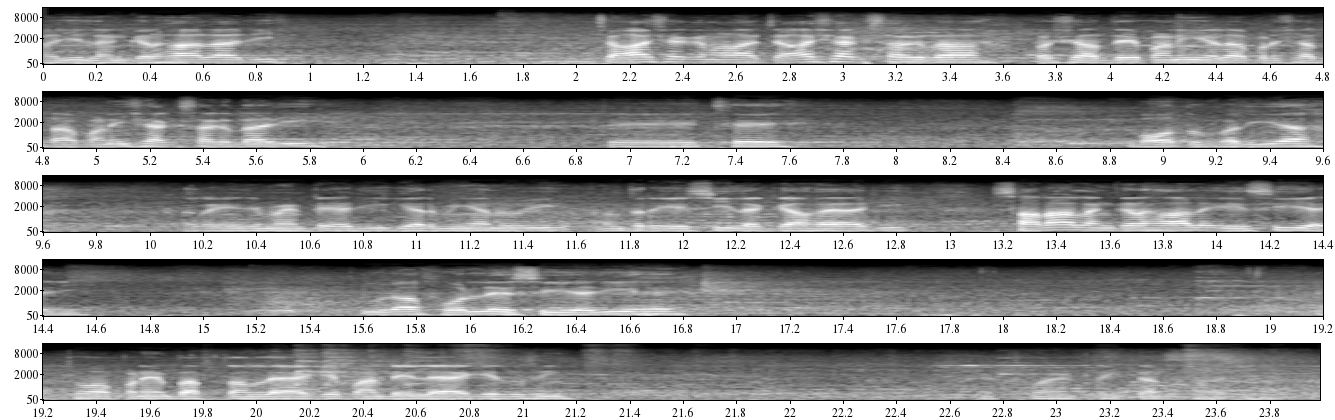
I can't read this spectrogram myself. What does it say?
ਆ ਜੀ ਲੰਗਰ ਹਾਲ ਆ ਜੀ। ਚਾਹ ਛਕਣ ਵਾਲਾ ਚਾਹ ਛਕ ਸਕਦਾ, ਪ੍ਰਸ਼ਾਦੇ ਪਾਣੀ ਵਾਲਾ ਪ੍ਰਸ਼ਾਦਾ ਪਾਣੀ ਛਕ ਸਕਦਾ ਜੀ। ਤੇ ਇੱਥੇ ਬਹੁਤ ਵਧੀਆ ਅਰੇਂਜਮੈਂਟ ਹੈ ਜੀ, ਗਰਮੀਆਂ ਨੂੰ ਵੀ ਅੰਦਰ ਏਸੀ ਲੱਗਾ ਹੋਇਆ ਜੀ। ਸਾਰਾ ਲੰਗਰ ਹਾਲ ਏਸੀ ਹੈ ਜੀ। ਪੂਰਾ ਫੁੱਲ ਏਸੀ ਹੈ ਜੀ ਇਹ। ਇੱਥੋਂ ਆਪਣੇ ਬਰਤਨ ਲੈ ਕੇ, ਭਾਂਡੇ ਲੈ ਕੇ ਤੁਸੀਂ ਇੱਥੋਂ ਐਂਟਰੀ ਕਰ ਸਕਦੇ ਹੋ।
